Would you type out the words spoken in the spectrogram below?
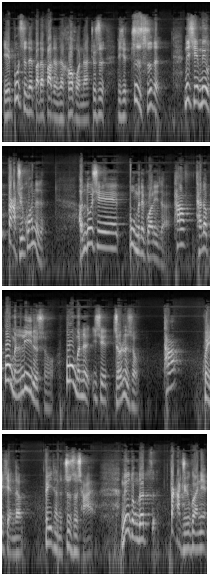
也不值得把它发展成合伙人呢，就是那些自私的，那些没有大局观的人。很多些部门的管理者，他谈到部门利益的时候，部门的一些责任的时候，他。会显得非常的知识狭隘，没有懂得大局观念，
